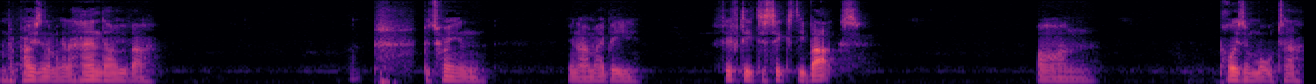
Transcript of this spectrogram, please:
I'm proposing that I'm going to hand over between you know, maybe 50 to 60 bucks on poison water.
